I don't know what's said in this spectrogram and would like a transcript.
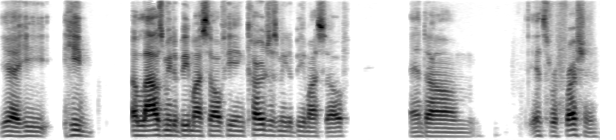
yeah, he he allows me to be myself. He encourages me to be myself. And um it's refreshing.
